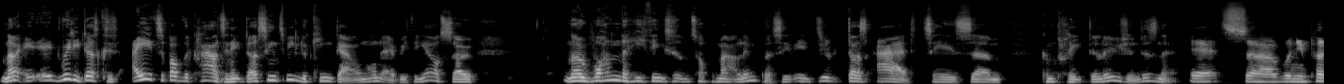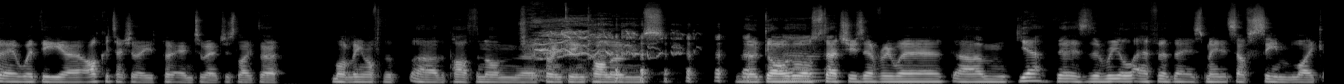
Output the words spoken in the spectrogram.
no, it, it really does because a it's above the clouds, and it does seem to be looking down on everything else. So no wonder he thinks it's at the top of Mount Olympus. It, it does add to his um, complete delusion, doesn't it? It's uh, when you put it with the uh, architecture that he's put into it, just like the modeling off the uh, the Parthenon, the Corinthian columns, the gargoyle statues everywhere. Um, yeah, there's the real effort that has made itself seem like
